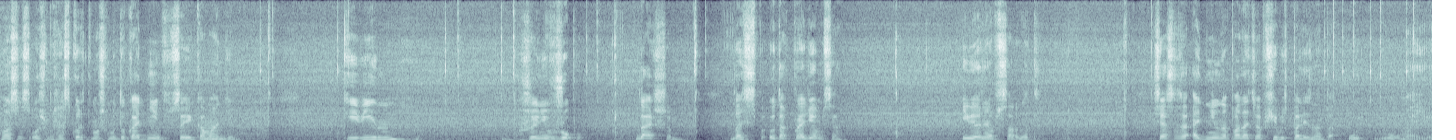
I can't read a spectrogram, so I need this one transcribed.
у нас сейчас очень большая скорость, что мы только одни в своей команде. Кевин. Уже не в жопу. Дальше. Давайте вот так пройдемся. И вернемся в Саргат. Сейчас одним нападать вообще бесполезно. Это... Ой, ё-моё.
